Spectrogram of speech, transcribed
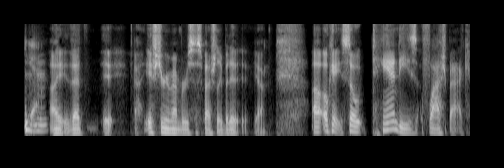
Yeah. I that it, if she remembers, especially, but it, yeah. Uh, okay, so Tandy's flashback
